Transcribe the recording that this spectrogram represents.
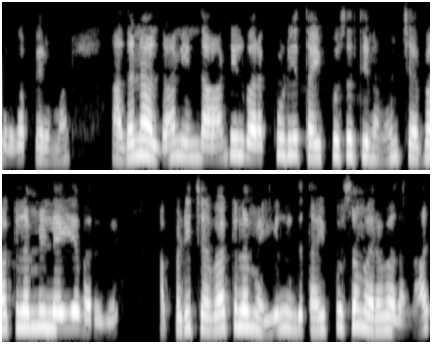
முருகப்பெருமான். அதனால்தான் இந்த ஆண்டில் வரக்கூடிய தைப்பூச தினமும் செவ்வாய்க்கிழமையிலேயே வருது. அப்படி செவ்வாய்க்கிழமையில் இந்த தைப்பூசம் வருவதனால்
